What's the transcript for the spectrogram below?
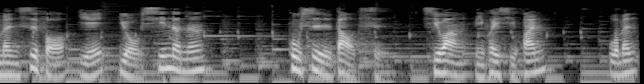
们是否也有心了呢？故事到此，希望你会喜欢。我们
